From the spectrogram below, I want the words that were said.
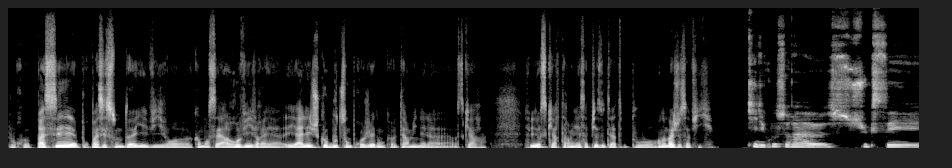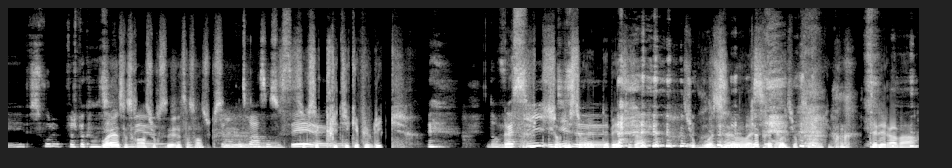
pour passer, pour passer son deuil et vivre, euh, commencer à revivre et, aller jusqu'au bout de son projet, donc euh, terminer la Oscar, celui d'Oscar, terminer sa pièce de théâtre pour, en hommage de sa fille. Qui du coup sera euh, successful. Enfin, je sais pas comment Ouais, ça sera un euh, succès, ça sera un ça succès. rencontrera son euh, succès. Succès euh, critique et public. Donc 9 voici, ils sur 10 disent, sur euh, MDB, c'est ça sur Voici, Ouais, 4 c'est- étoiles sur 5. Télérama.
